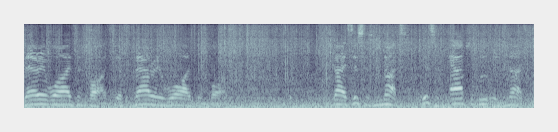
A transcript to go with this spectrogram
Very wise advice. Yes, very wise advice. Guys, this is nuts. This is absolutely nuts.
